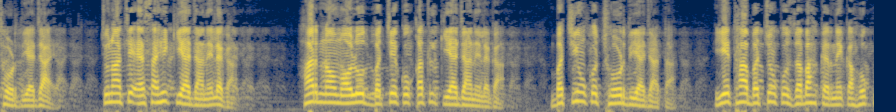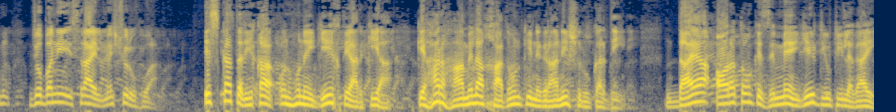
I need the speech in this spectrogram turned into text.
چھوڑ دیا جائے۔ چنانچہ ایسا ہی کیا جانے لگا۔ ہر نو مولود بچے کو قتل کیا جانے لگا۔ بچیوں کو چھوڑ دیا جاتا۔ یہ تھا بچوں کو ذبح کرنے کا حکم جو بنی اسرائیل میں شروع ہوا۔ اس کا طریقہ انہوں نے یہ اختیار کیا کہ ہر حاملہ خاتون کی نگرانی شروع کر دی۔ دایا عورتوں کے ذمے یہ ڈیوٹی لگائی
